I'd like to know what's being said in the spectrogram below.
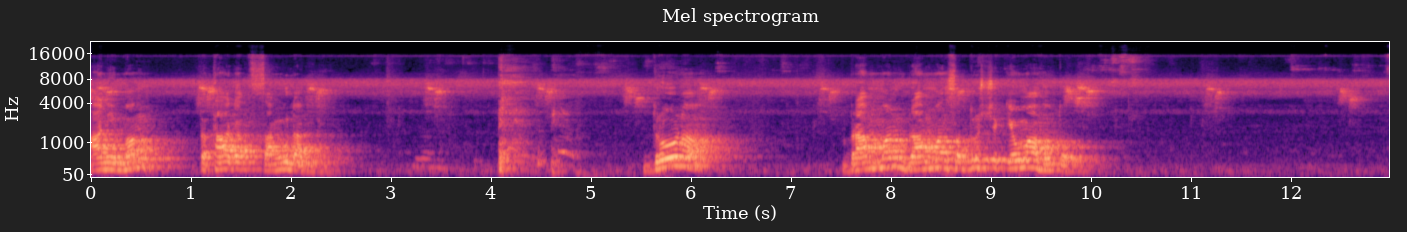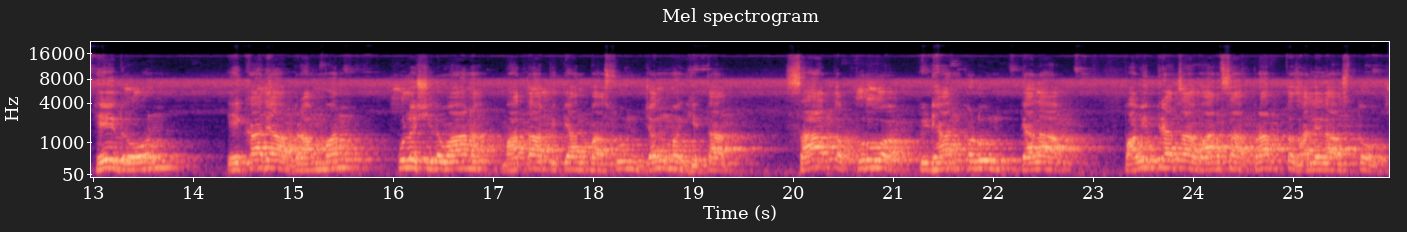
आणि मग तथागत सांगू लागला. द्रोण ब्राह्मण ब्राह्मण सदृश्य केव्हा होतो? हे द्रोण एखाद्या ब्राह्मण कुलशिलवान माता पित्यांपासून जन्म घेतात. सात पूर्व पिढ्यांकडून त्याला पावित्र्याचा वारसा प्राप्त झालेला असतो.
